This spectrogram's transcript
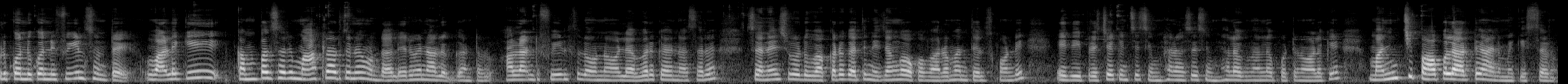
ఇప్పుడు కొన్ని కొన్ని ఫీల్డ్స్ ఉంటాయి. వాళ్ళకి కంపల్సరీ మాట్లాడుతూనే ఉండాలి ఇరవై నాలుగు గంటలు. అలాంటి ఫీల్డ్స్లో ఉన్న వాళ్ళు ఎవరికైనా సరే శనేశ్వరుడు వక్రగతి నిజంగా ఒక వరం అని తెలుసుకోండి. ఇది ప్రత్యేకించి సింహరాశి సింహలగ్నంలో పుట్టిన వాళ్ళకి మంచి పాపులారిటీ ఆయన మీకు ఇస్తాడు.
